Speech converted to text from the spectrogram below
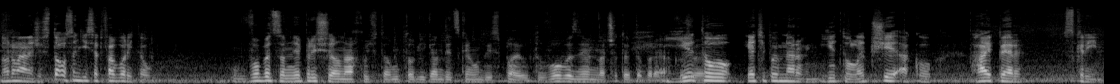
Normálne, že 180 favoritov. Vôbec som neprišiel na chuť tomuto gigantickému displeju. Tu vôbec neviem, na čo to je dobré. Je akože- to, ja ti poviem na rovinu, je to lepšie ako Hyper Screen.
